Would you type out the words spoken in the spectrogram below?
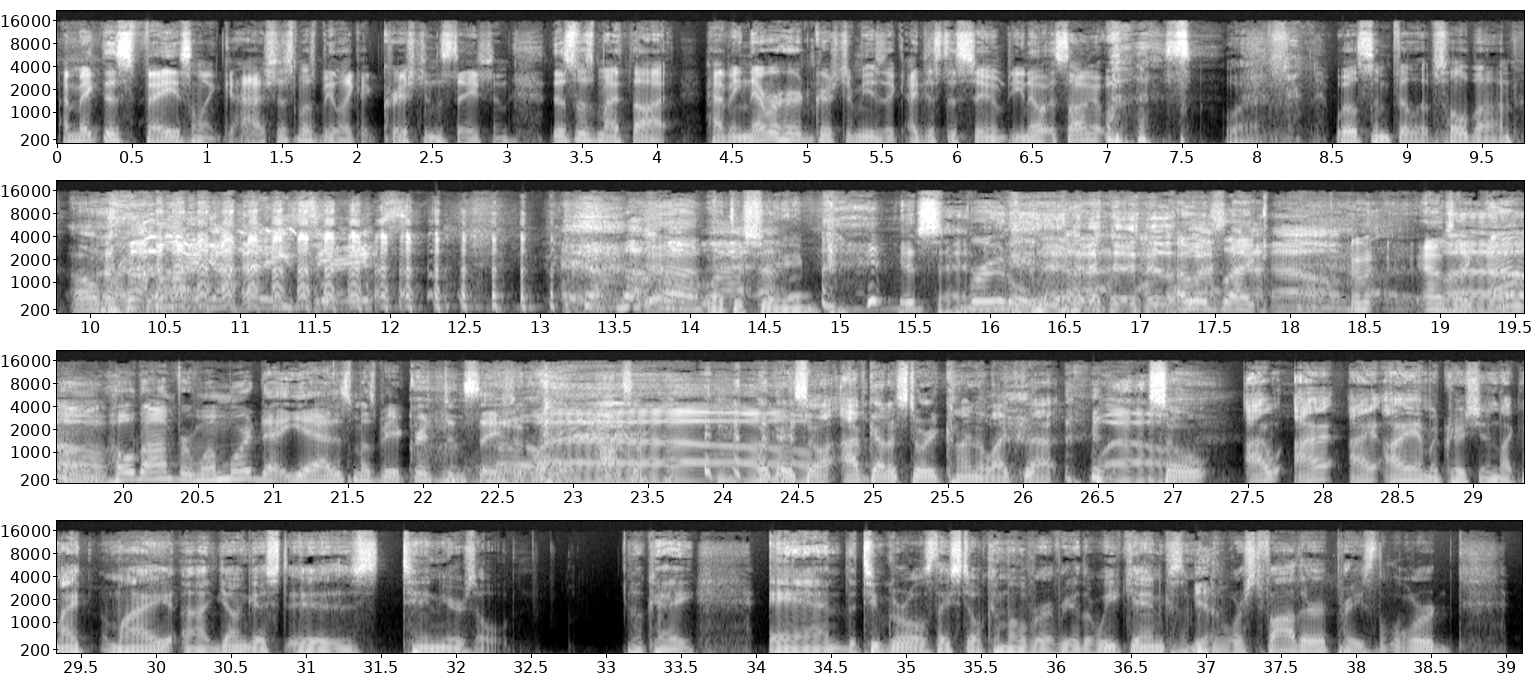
I make this face. I'm like, gosh, this must be like a Christian station. This was my thought. Having never heard Christian music, I just assumed. You know what song it was? What? Wilson Phillips. Hold on. Oh my God. Oh my god, are you serious? That's a shame. It's Sad, brutal, man. I, I was like, I was like, oh, hold on for one more day. Yeah, this must be a Christian station. Awesome. okay, so I've got a story kind of like that. Wow. So I, I I I am a Christian. Like my my uh, youngest is ten years old. Okay, and the two girls they still come over every other weekend because I'm Yeah. a divorced father. Praise the Lord.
